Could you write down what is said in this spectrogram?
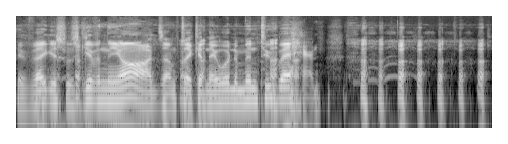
if Vegas was given the odds, I'm thinking they wouldn't have been too bad.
